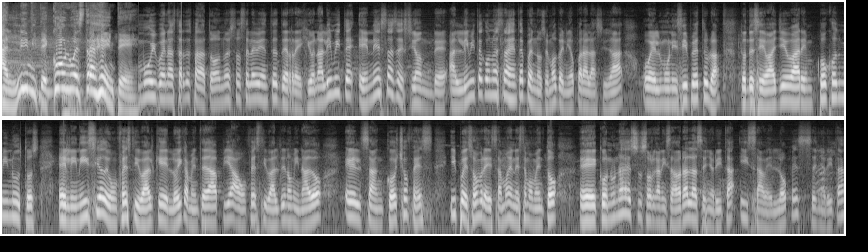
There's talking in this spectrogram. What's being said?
Al límite con nuestra gente. Muy buenas tardes para todos nuestros televidentes de Región Al Límite. En esta sección de Al Límite con nuestra gente, pues nos hemos venido para la ciudad o el municipio de Tuluá, donde se va a llevar en pocos minutos el inicio de un festival que lógicamente da pie a un festival denominado el Sancocho Fest. Y pues hombre, estamos en este momento eh, con una de sus organizadoras, la señorita Isabel López. Señorita,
